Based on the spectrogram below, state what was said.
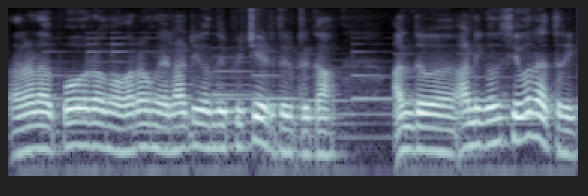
அதனால் போகிறவங்க வரவங்க எல்லாத்தையும் வந்து பிச்சை எடுத்துக்கிட்டு இருக்கான் அந்த அன்றைக்கி வந்து சிவராத்திரி.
